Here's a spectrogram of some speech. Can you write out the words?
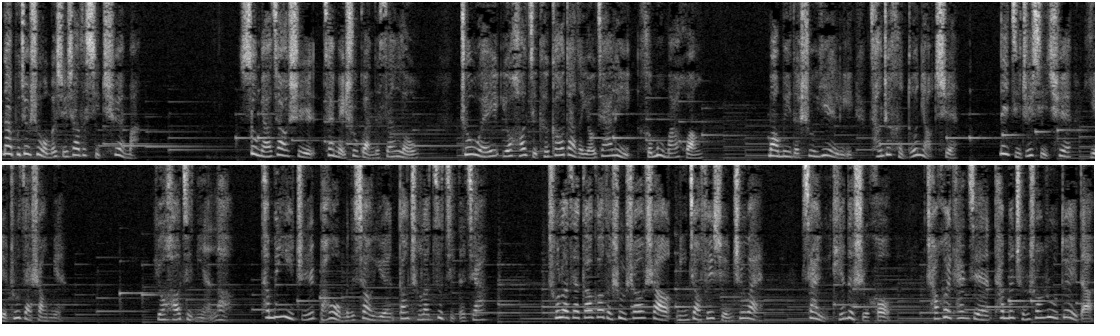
那不就是我们学校的喜鹊吗？”素描教室在美术馆的三楼。周围有好几棵高大的尤加利和木麻黄，茂密的树叶里藏着很多鸟雀，那几只喜鹊也住在上面。有好几年了，它们一直把我们的校园当成了自己的家。除了在高高的树梢上鸣叫飞旋之外，下雨天的时候，常会看见它们成双入对的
